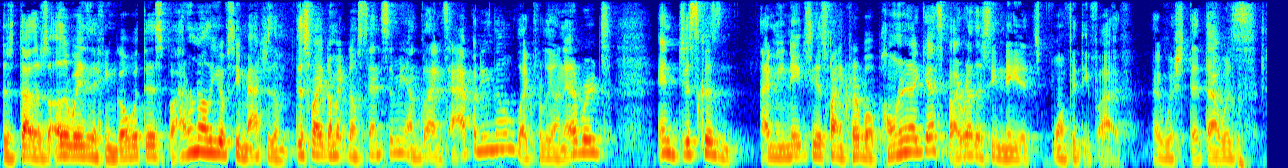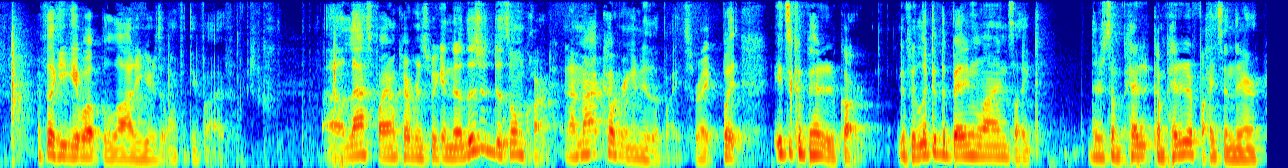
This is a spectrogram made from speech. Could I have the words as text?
There's there's other ways they can go with this, but I don't know the UFC matches them. This fight don't make no sense to me. I'm glad it's happening though, like for Leon Edwards, and just because I mean Nate Diaz find a credible opponent, I guess, but I'd rather see Nate at 155. I wish that that was. I feel like he gave up a lot of years at 155. Uh, last fight I'm covering this weekend. Now this is the zone card, and I'm not covering any of the fights, right? But it's a competitive card. If you look at the betting lines, like there's some competitive fights in there.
